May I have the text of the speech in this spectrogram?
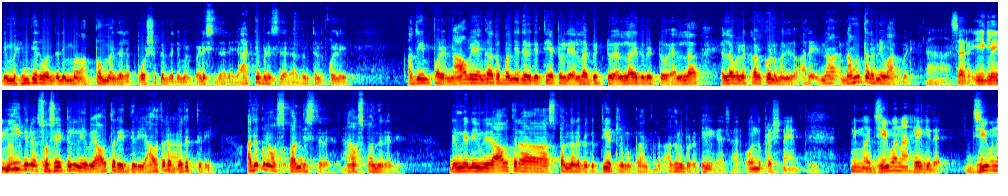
ನಿಮ್ಮ ಹಿಂದಿರುವಂಥ ನಿಮ್ಮ ಅಪ್ಪ ಅಮ್ಮ ಇದ್ದಾರೆ ಪೋಷಕರಿದ್ದಾರೆ ನಿಮ್ಮ ಬೆಳೆಸಿದ್ದಾರೆ. ಯಾಕೆ ಬೆಳೆಸಿದ್ದಾರೆ? ಅದನ್ನು ತಿಳ್ಕೊಳ್ಳಿ. ಅದು ಇಂಪಾರ್ಟೆಂಟ್ ನಾವು ಹೆಂಗಾದ್ರೂ ಬಂದಿದ್ದೇವೆ ಈಗ ಥಿಯೇಟ್ರಲ್ಲಿ ಎಲ್ಲ ಬಿಟ್ಟು ಎಲ್ಲ ಇದು ಬಿಟ್ಟು ಎಲ್ಲ ಎಲ್ಲವನ್ನು ಕಳ್ಕೊಂಡು ಬಂದಿದ್ದು. ಅರೆ ನಾ ನಮ್ಮ ಥರ ನೀವು ಆಗಬೇಡಿ. ಸರ್ ಈಗಲೇ ಈಗಿನ ಸೊಸೈಟಿಲಿ ನೀವು ಯಾವ ಥರ ಇದ್ದೀರಿ ಯಾವ ಥರ ಬದುಕ್ತೀರಿ ಅದಕ್ಕೂ ನಾವು ಸ್ಪಂದಿಸ್ತೇವೆ. ನಾವು ಸ್ಪಂದನೆ ಇದೆ. ನಿಮಗೆ ನಿಮಗೆ ಯಾವ ಥರ ಸ್ಪಂದನೆ ಬೇಕು? ಥಿಯೇಟ್ರ್ ಮುಖಾಂತರ ಅದನ್ನು ಬಿಡಬೇಕು. ಈಗ ಸರ್ ಒಂದು ಪ್ರಶ್ನೆ. ನಿಮ್ಮ ಜೀವನ ಹೇಗಿದೆ? ಜೀವನ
